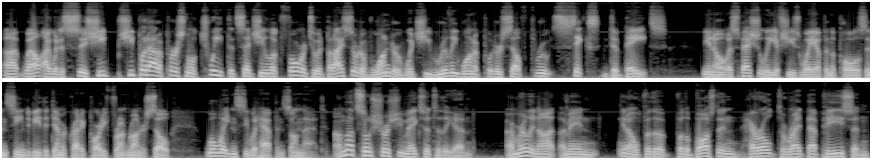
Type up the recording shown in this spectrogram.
Uh, well, I would assume she she put out a personal tweet that said she looked forward to it, but I sort of wonder would she really want to put herself through six debates? You know, especially if she's way up in the polls and seen to be the Democratic Party front runner. So we'll wait and see what happens on that. I'm not so sure she makes it to the end. I'm really not. I mean, you know, for the for the Boston Herald to write that piece and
